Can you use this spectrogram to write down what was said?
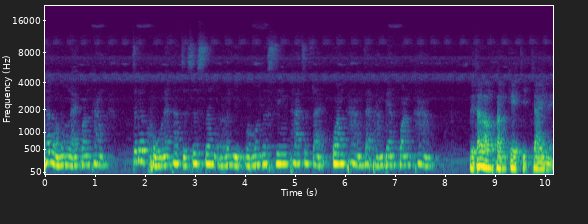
让我们来观看这个苦呢，它只是身而已，我们的心它是在观看，在旁边观看。 หรือถ้าเราสังเกตจิตใจเนี่ย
